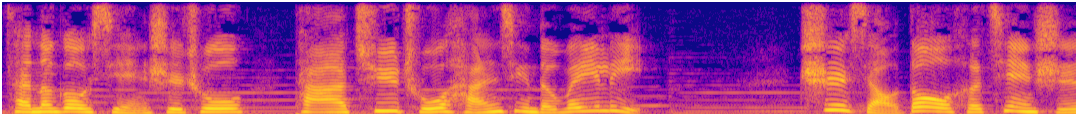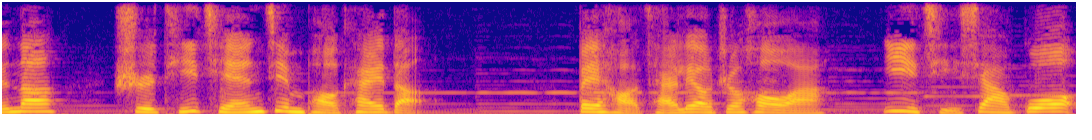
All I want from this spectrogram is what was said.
才能够显示出它驱除寒性的威力。赤小豆和芡实呢是提前浸泡开的，备好材料之后啊，一起下锅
